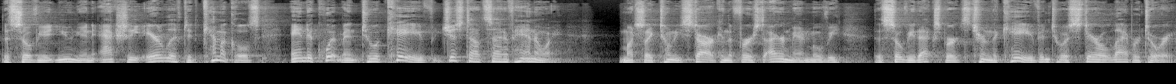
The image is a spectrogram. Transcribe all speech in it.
The Soviet Union actually airlifted chemicals and equipment to a cave just outside of Hanoi. Much like Tony Stark in the first Iron Man movie, the Soviet experts turned the cave into a sterile laboratory.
